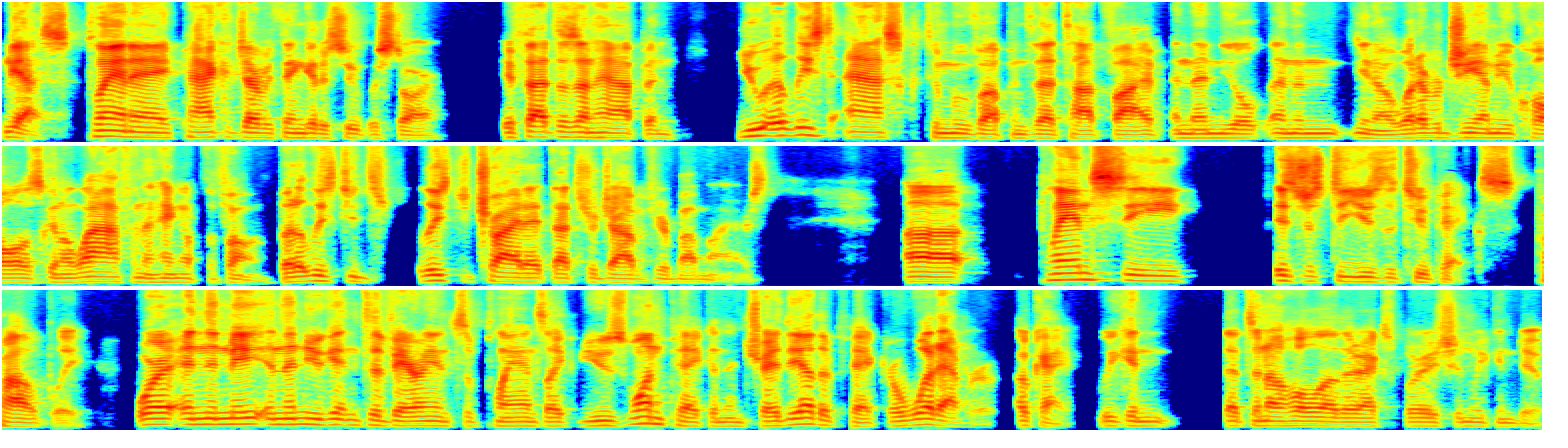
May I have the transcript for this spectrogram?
Yes, plan A, package everything, get a superstar. If that doesn't happen, you at least ask to move up into that top five, and then you'll, and then you know whatever GM you call is going to laugh and then hang up the phone. But at least you, at least you tried it. That's your job if you're Bob Myers. Uh, plan C is just to use the two picks, probably, or and then and then you get into variants of plans like use one pick and then trade the other pick or whatever. Okay, we can. That's in a whole other exploration we can do.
